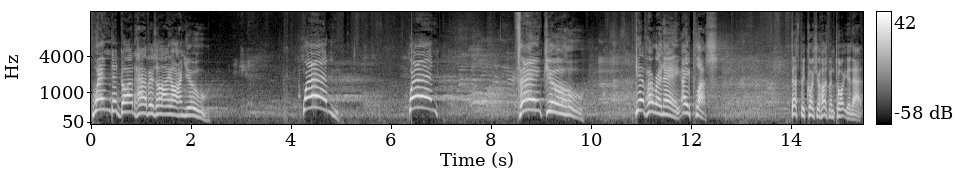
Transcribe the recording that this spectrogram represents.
When did God have His eye on you? When? Thank you. Give her an A, A plus. That's because your husband taught you that.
